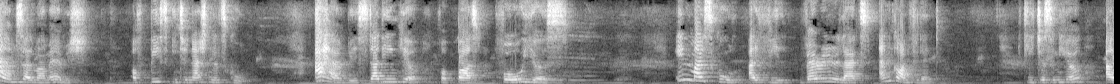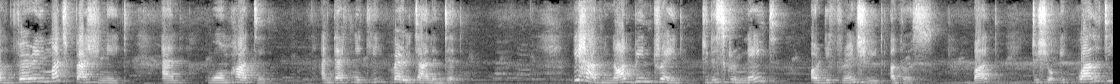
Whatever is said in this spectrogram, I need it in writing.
I am Salma Mehwish of Peace International School. I have been studying here for past 4 years. In my school, I feel very relaxed and confident. Teachers in here are very much passionate and warm-hearted and definitely very talented. We have not been trained to discriminate or differentiate others, but to show equality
